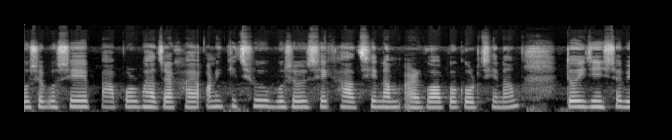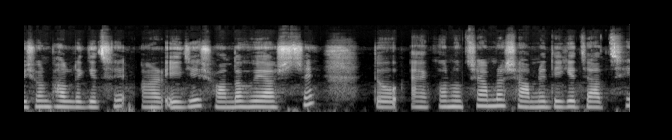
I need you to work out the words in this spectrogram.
বসে বসে পাঁপড় ভাজা খাই। অনেক কিছু বসে বসে খাচ্ছিলাম আর গল্প করছিলাম। তো এই জিনিসটা ভীষণ ভালো লেগেছে। আর এই যে সন্ধ্যা হয়ে আসছে তো এখন হচ্ছে আমরা সামনের দিকে যাচ্ছি।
